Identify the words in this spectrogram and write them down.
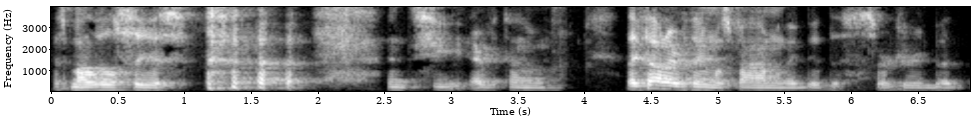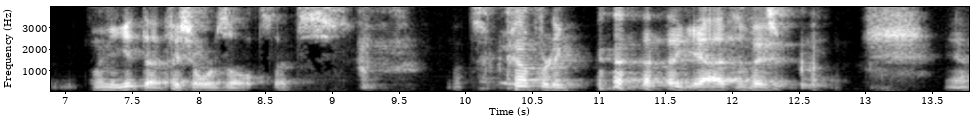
That's my little sis. and she, everything, they thought everything was fine when they did the surgery, but when you get the official results, that's, that's comforting. yeah, it's official. Yeah.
